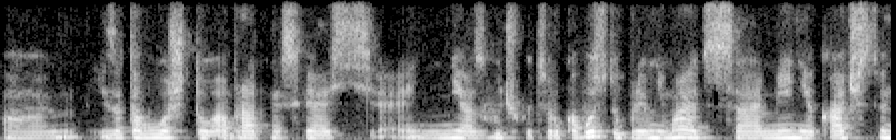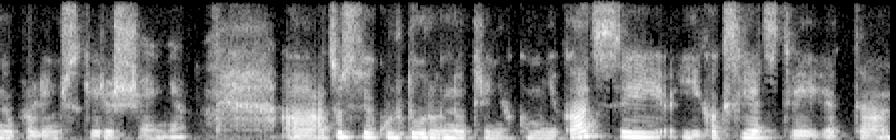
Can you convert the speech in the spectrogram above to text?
а, из-за того, что обратная связь э, не озвучивается руководству, принимаются менее качественные управленческие решения. А, отсутствие культуры внутренних коммуникаций и, как следствие, это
